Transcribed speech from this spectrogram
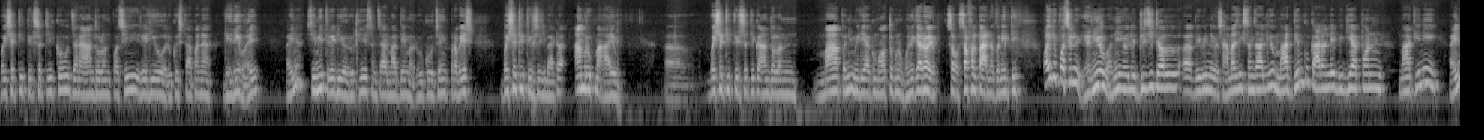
बैसठी त्रिसठीको जनआन्दोलनपछि रेडियोहरूको स्थापना धेरै भए होइन? सीमित रेडियोहरू थिए सञ्चार माध्यमहरूको चाहिँ प्रवेश बैसठी त्रिसठीबाट आम रूपमा आयो। बैसठी त्रिसठीको आन्दोलनमा पनि मिडियाको महत्त्वपूर्ण भूमिका रह्यो स सफल पार्नको निम्ति। अहिले पछिल्लो हेर्ने हो भने अहिले डिजिटल विभिन्न यो सामाजिक सञ्जाल यो माध्यमको कारणले विज्ञापनमाथि नै होइन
